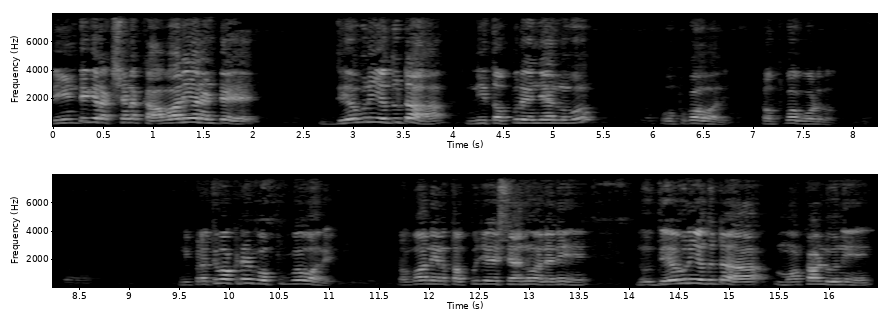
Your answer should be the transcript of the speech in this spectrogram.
నీ ఇంటికి రక్షణ కావాలి అని అంటే దేవుని ఎదుట నీ తప్పులు ఏం చేయాలి నువ్వు? ఒప్పుకోవాలి. కప్పుకోకూడదు. నీ ప్రతి ఒక్కటే ఒప్పుకోవాలి. ప్రభా నేను తప్పు చేశాను అని నువ్వు దేవుని ఎదుట మోకాళ్ళుని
